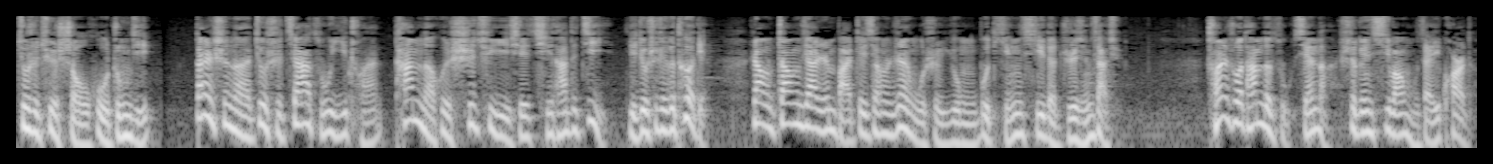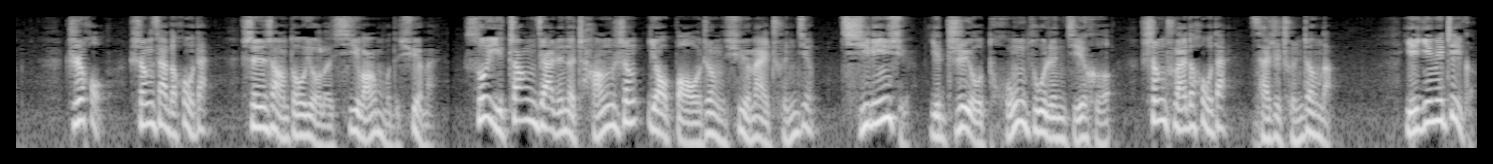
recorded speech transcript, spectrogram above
就是去守护终极。但是呢，就是家族遗传，他们呢会失去一些其他的记忆。也就是这个特点，让张家人把这项任务是永不停息的执行下去。传说他们的祖先呢是跟西王母在一块儿的，之后生下的后代身上都有了西王母的血脉，所以张家人的长生要保证血脉纯净，麒麟血也只有同族人结合生出来的后代才是纯正的。也因为这个，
